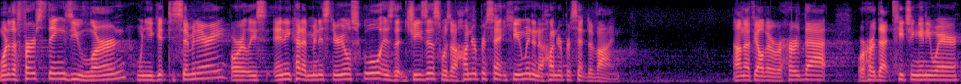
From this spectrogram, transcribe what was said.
One of the first things you learn when you get to seminary, or at least any kind of ministerial school, is that Jesus was 100% human and 100% divine. I don't know if y'all have ever heard that or heard that teaching anywhere,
